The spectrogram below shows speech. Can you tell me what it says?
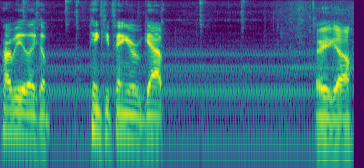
probably like a pinky finger gap. There you go.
